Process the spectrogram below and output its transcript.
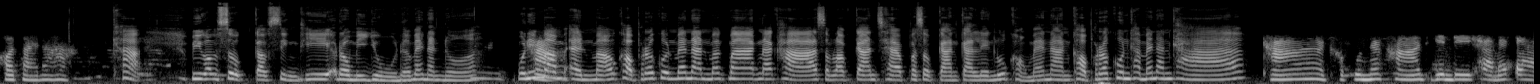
พอใจแล้วค่ะค่ะ มีความสุขกับสิ่งที่เรามีอยู่เนอะแม่นันเนอะวันนี้มัมแอนเมาส์ขอบพระคุณแม่นันมาก ๆ นะคะสำหรับการแชร์ประสบการณ์การเลี้ยงลูกของแม่นันขอบพระคุณค่ะแม่นันค่ะ ค่ะ ขอบคุณนะคะ ยินดีค่ะแม่ปลา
